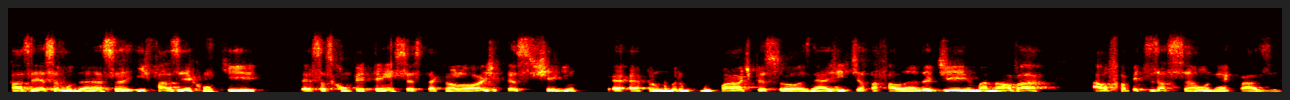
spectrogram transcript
fazer essa mudança e fazer com que essas competências tecnológicas cheguem é, é, para um número muito maior de pessoas. Né? A gente já está falando de uma nova alfabetização, né, quase.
